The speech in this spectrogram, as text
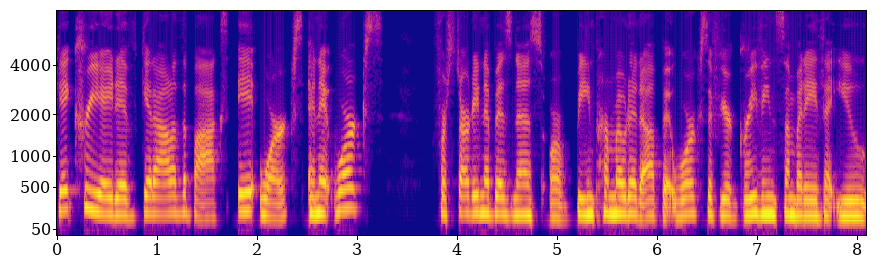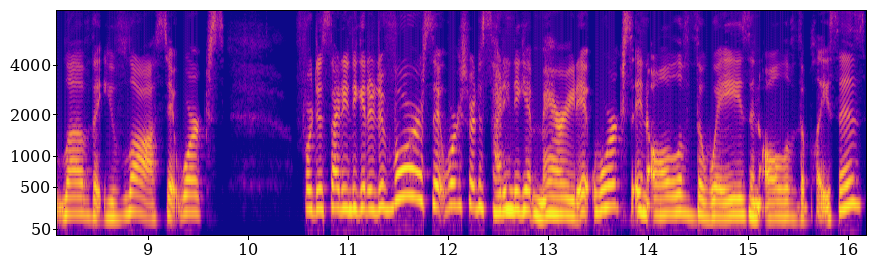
get creative, get out of the box. It works and it works for starting a business or being promoted up. It works if you're grieving somebody that you love that you've lost. It works for deciding to get a divorce. It works for deciding to get married. It works in all of the ways and all of the places.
